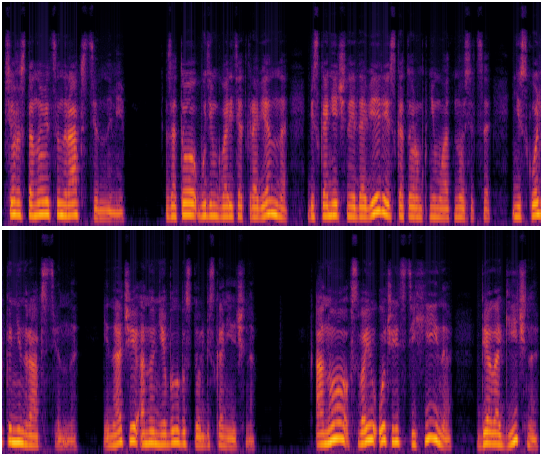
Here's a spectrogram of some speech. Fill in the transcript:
все же становятся нравственными. Зато, будем говорить откровенно, бесконечное доверие, с которым к нему относятся, нисколько не нравственно, иначе оно не было бы столь бесконечно. Оно, в свою очередь, стихийно, биологично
